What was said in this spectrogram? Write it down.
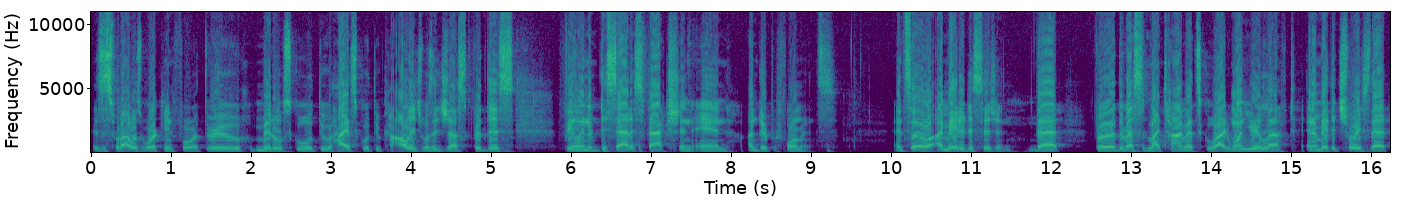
Is this what I was working for through middle school, through high school, through college? Was it just for this feeling of dissatisfaction and underperformance? And so I made a decision that for the rest of my time at school, I had one year left, and I made the choice that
